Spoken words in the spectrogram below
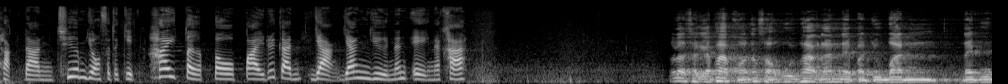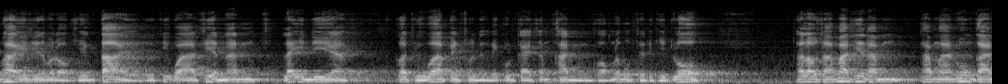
ผลักดันเชื่อมโยงเศรษฐกิจให้เติบโตไปด้วยกันอย่างยั่งยืนนั่นเองนะคะสำหรับศักยภาพของทั้งสองภูมิภาคนั้น ในปัจจุบันในภูมิภาคเอเชียตะวันออกเฉียงใต้หรือที่ว่าอาเซียนนั้น และอินเดียก็ถือว่าเป็นส่วนหนึ่งในกลไกสำคัญของระบบเศรษฐกิจโลก ถ้าเราสามารถที่จะทำทำงานร่วมกัน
